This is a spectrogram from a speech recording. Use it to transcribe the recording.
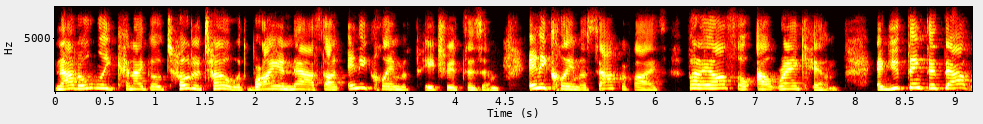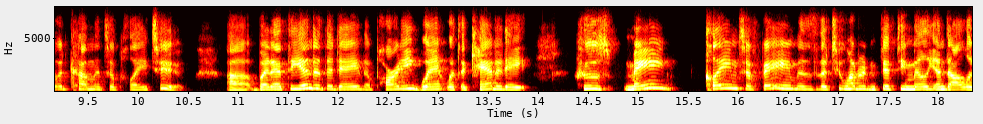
Not only can I go toe to toe with Brian Mast on any claim of patriotism, any claim of sacrifice, but I also outrank him. And you think that that would come into play too. Uh, but at the end of the day, the party went with a candidate whose main claim to fame is the $250 million a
